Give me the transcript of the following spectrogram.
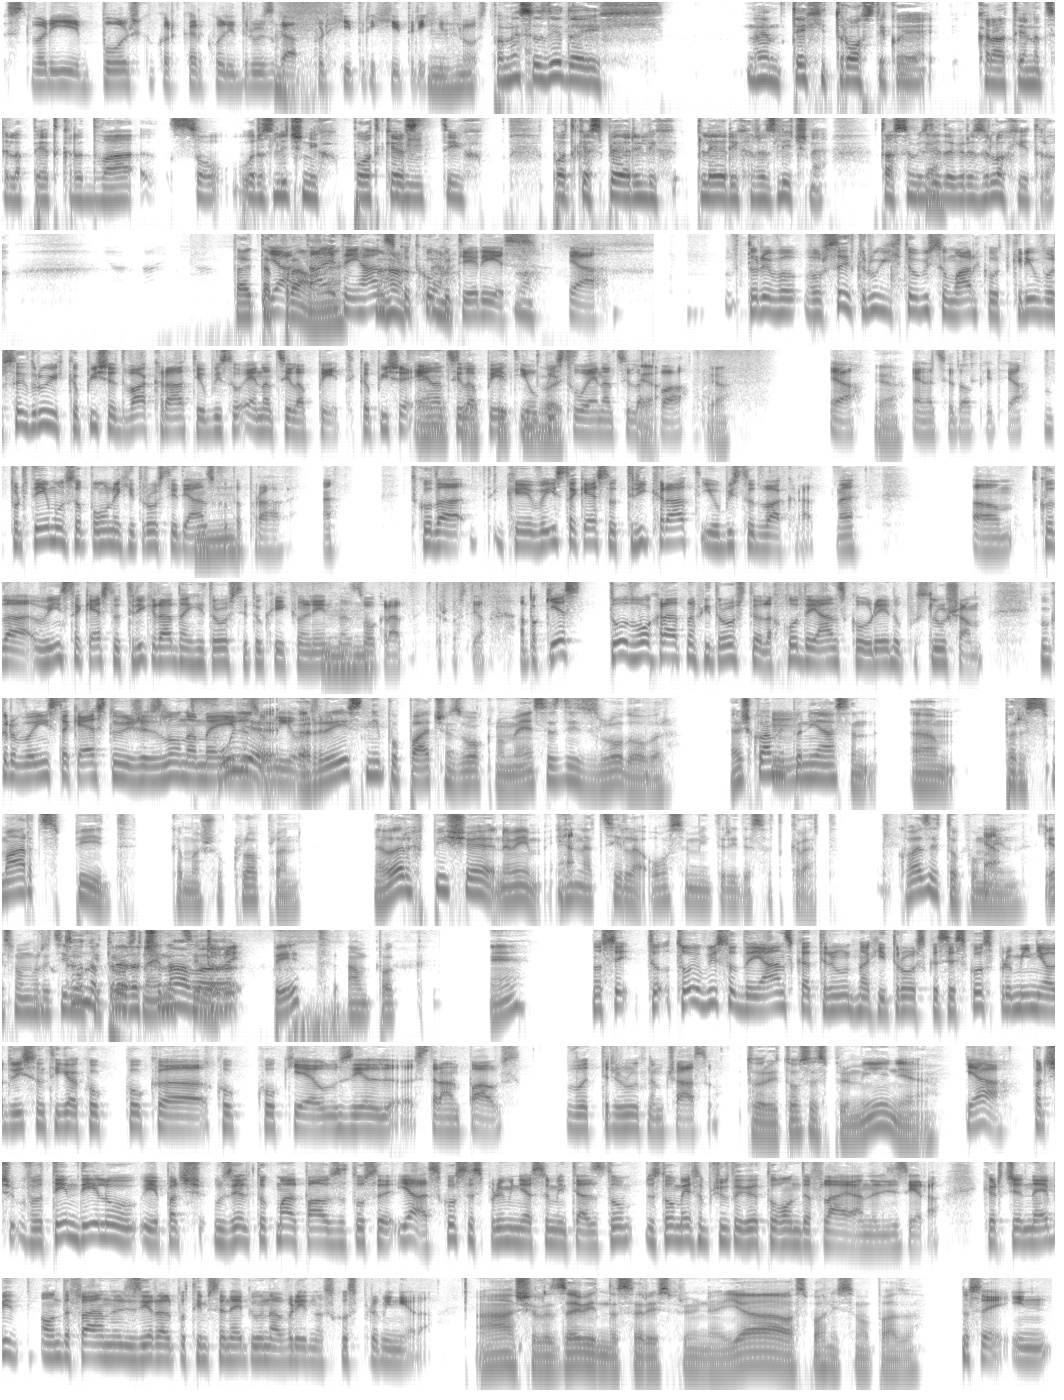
stvari boljš kot karkoli drugega pri hitri, hitri Mhm. hitrosti. Pa meni se zdi, da jih, ne vem, te hitrosti, ko je krat 1,5 krat 2, so v različnih podcastih, mm -hmm. podcast playerjih, playerjih različne. Ta se mi zdi, Ja. da gre zelo hitro. Ta je ta ja, prav. ta je ne? dejansko Aha, tako, ja. kot je res. No. Ja. Torej, v, v vseh drugih, to je v bistvu Marko odkril, v vseh drugih, ki piše dvakrat, je v bistvu 1,5, ki piše 1,5, je v bistvu 1,2. Ja, Ja, ja. 1,5. Ja. Pri tem so polne hitrosti dejansko mm. ta prave. Ne? Tako da, ki je v Instacastu trikrat, je v bistvu dvakrat. Ne? Um, tako da v Instacastu trikratna hitrost je tukaj ekvivalentna mm -hmm. z Mhm. dvokratno hitrostjo. Ampak jaz to dvokratno hitrostjo lahko dejansko v redu poslušam, ker v Instacastu je že zelo na meji razumljivo. Res ni popačen zvok, no meni se zdi zelo dober. Veš, kaj mi Mhm. pa ni jasen? Um, Pri Smart Speed, ki imaš vklopljen, na vrh piše, ne vem, Ja. 1,38 krat. Kaj zdaj to pomeni? Ja. Jaz imam recimo hitrost na preračunava. 1,5, Torej- ampak. Eh? No, se, to, to je v bistvu dejanska trenutna hitrost, ki se skozi spremenja, odvisno od tega, koliko je vzel eh, stran pauz v trenutnem času. Torej, to se spremenja. Ja, pač v tem delu je pač vzel tako malo pauz, zato se, ja, skozi se spremenja sem in tja, zato, zato imam občutek, da to on the fly analizira. Ker če ne bi on the fly analizirali, potem se ne bi una vrednost skozi spremenjala. A, šele zdaj vidim, da se res spremenja. Ja, sploh nisem opazil. No, se, in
